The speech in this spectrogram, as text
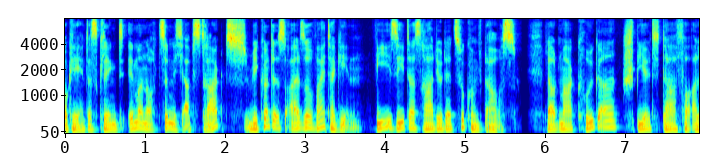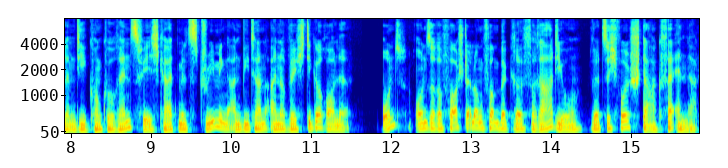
Okay, das klingt immer noch ziemlich abstrakt. Wie könnte es also weitergehen? Wie sieht das Radio der Zukunft aus? Laut Marc Krüger spielt da vor allem die Konkurrenzfähigkeit mit Streaming-Anbietern eine wichtige Rolle. Und unsere Vorstellung vom Begriff Radio wird sich wohl stark verändern.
